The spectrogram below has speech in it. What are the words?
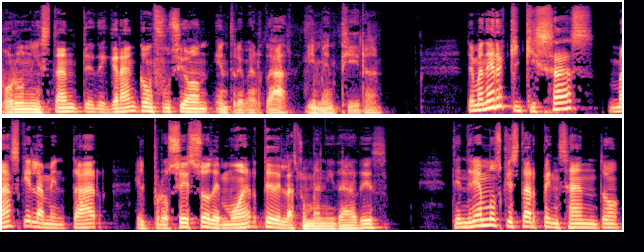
por un instante de gran confusión entre verdad y mentira. De manera que quizás, más que lamentar el proceso de muerte de las humanidades, tendríamos que estar pensando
